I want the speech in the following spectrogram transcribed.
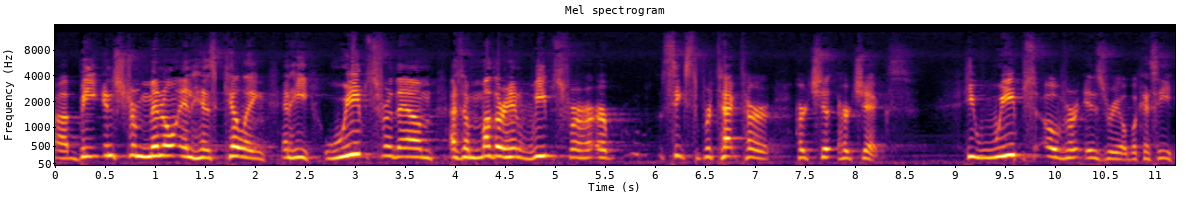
uh, be instrumental in his killing, and he weeps for them as a mother hen weeps for her, or seeks to protect her, her, ch- her chicks. He weeps over Israel because he,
